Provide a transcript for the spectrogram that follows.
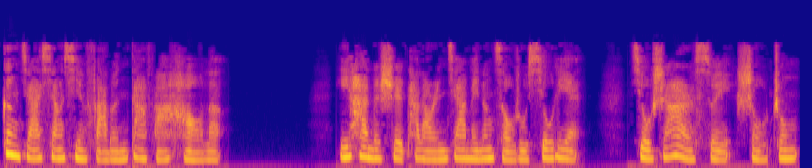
更加相信法轮大法好了。遗憾的是，他老人家没能走入修炼，九十二岁寿终。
